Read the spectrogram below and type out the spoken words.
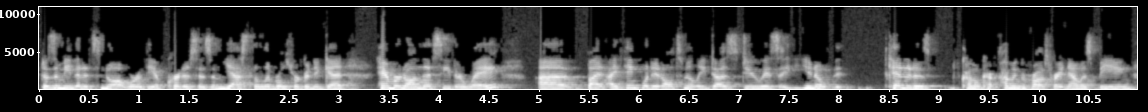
doesn't mean that it's not worthy of criticism. Yes, the Liberals were going to get hammered on this either way, uh, but I think what it ultimately does do is, you know, Canada is com- coming across right now as being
